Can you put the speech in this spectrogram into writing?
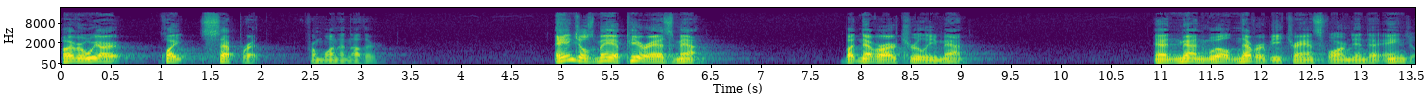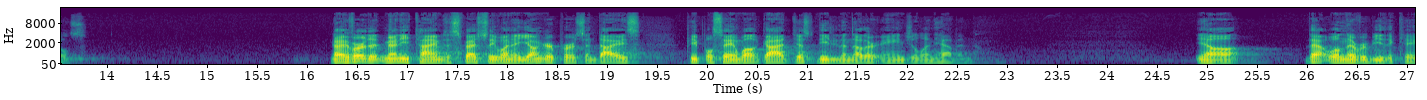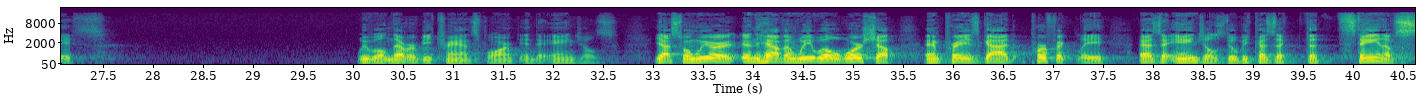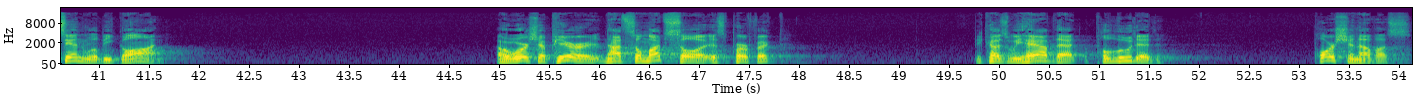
However, we are quite separate from one another. Angels may appear as men, but never are truly men. And men will never be transformed into angels. I've heard it many times, especially when a younger person dies, people saying, well, God just needed another angel in heaven. You know, that will never be the case. We will never be transformed into angels. Yes, when we are in heaven, we will worship and praise God perfectly as the angels do because the, the stain of sin will be gone. Our worship here, not so much so, is perfect because we have that polluted portion of us.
